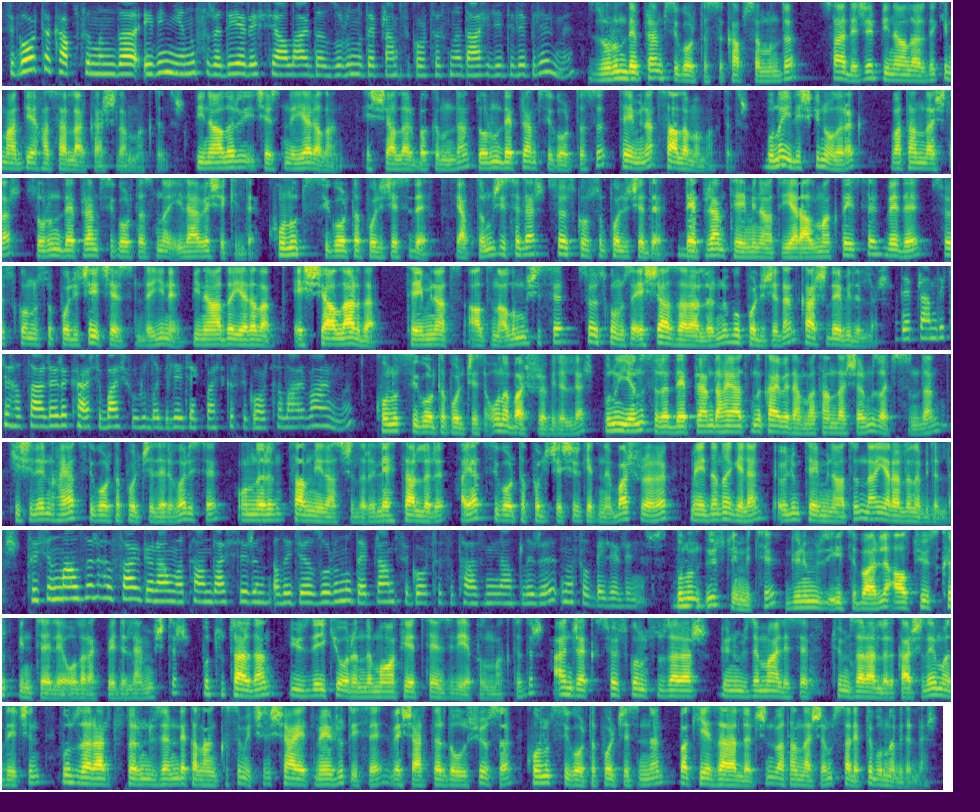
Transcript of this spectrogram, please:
Sigorta kapsamında evin yanı sıra diğer eşyalar da zorunlu deprem sigortasına dahil edilebilir mi? Zorunlu deprem sigortası kapsamında sadece binalardaki maddi hasarlar karşılanmaktadır. Binaların içerisinde yer alan eşyalar bakımından zorunlu deprem sigortası teminat sağlamamaktadır. Buna ilişkin olarak vatandaşlar zorunlu deprem sigortasına ilave şekilde konut sigorta poliçesi de yaptırmış iseler söz konusu poliçede deprem teminatı yer almakta ise ve de söz konusu poliçe içerisinde yine binada yer alan eşyalar da teminat altına alınmış ise söz konusu eşya zararlarını bu poliçeden karşılayabilirler. Depremdeki hasarlara karşı başvurulabilecek başka sigortalar var mı? konut sigorta poliçesi ona başvurabilirler. Bunun yanı sıra depremde hayatını kaybeden vatandaşlarımız açısından kişilerin hayat sigorta poliçeleri var ise onların sal mirasçıları, lehtarları hayat sigorta poliçe şirketine başvurarak meydana gelen ölüm teminatından yararlanabilirler. Taşınmazları hasar gören vatandaşların alacağı zorunlu deprem sigortası tazminatları nasıl belirlenir? Bunun üst limiti günümüz itibariyle 640 bin TL olarak belirlenmiştir. Bu tutardan %2 oranında muafiyet tenzili yapılmaktadır. Ancak söz konusu zarar günümüzde maalesef tüm zararları karşılayamadığı için bu zarar tutarın üzerinde kalan kısım için şayet mevcut ise ve şartları da oluşuyorsa konut sigorta poliçesinden bakiye zararlar için vatandaşlarımız talepte bulunabilirler.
